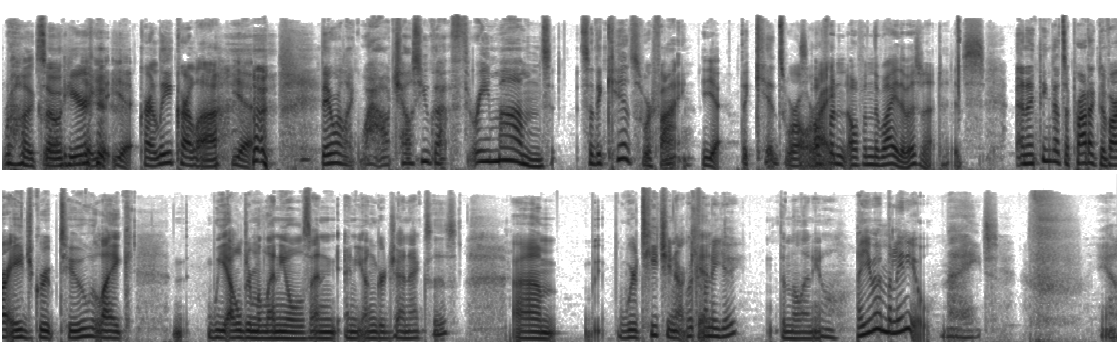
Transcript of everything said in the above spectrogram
Right. So right. here, Yeah. Yeah. Carly, Carla. Yeah. they were like, "Wow, Chelsea, you got three moms. So the kids were fine. yeah. The kids were all It's right. often, often the way, though, isn't it? It's and I think that's a product of our age group too. Like we elder millennials and, and younger Gen X's. Um, we're teaching our which kids one are you? the millennial Are you a millennial? mate. Yeah,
